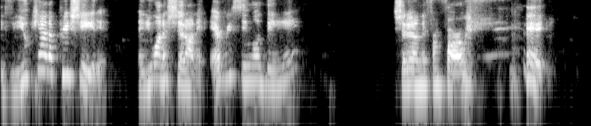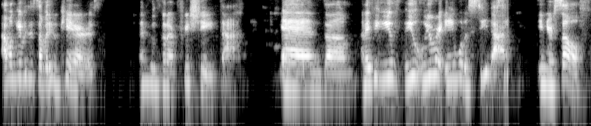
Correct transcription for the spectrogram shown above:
If you can't appreciate it and you want to shit on it every single day, shit it on it from far away. hey, I'm gonna give it to somebody who cares and who's gonna appreciate that. And um, and I think you you you were able to see that in yourself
